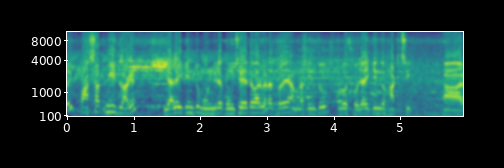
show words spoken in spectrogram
ওই পাঁচ সাত মিনিট লাগে। গেলেই কিন্তু মন্দিরে পৌঁছে যেতে পারবে। এটা ধরে আমরা কিন্তু পুরো সোজাই কিন্তু হাঁটছি। আর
